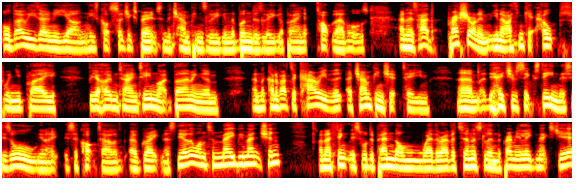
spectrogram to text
although he's only young, he's got such experience in the Champions League and the Bundesliga playing at top levels and has had pressure on him. You know, I think it helps when you play for your hometown team like Birmingham and kind of have to carry the, a championship team um, at the age of 16. This is all, you know, it's a cocktail of, of greatness. The other one to maybe mention, and I think this will depend on whether Everton are still in the Premier League next year.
